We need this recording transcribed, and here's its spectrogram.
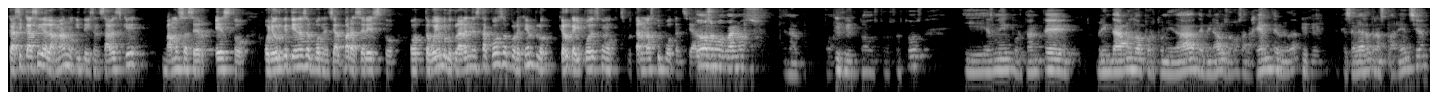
casi casi de la mano y te dicen, ¿sabes qué? Vamos a hacer esto, o yo creo que tienes el potencial para hacer esto, o te voy a involucrar en esta cosa, por ejemplo, creo que ahí puedes como explotar más tu potencial. Todos somos buenos en algo todos, todos, todos, Y es muy importante brindarnos la oportunidad de mirar los ojos a la gente, ¿verdad? Que se vea esa transparencia,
